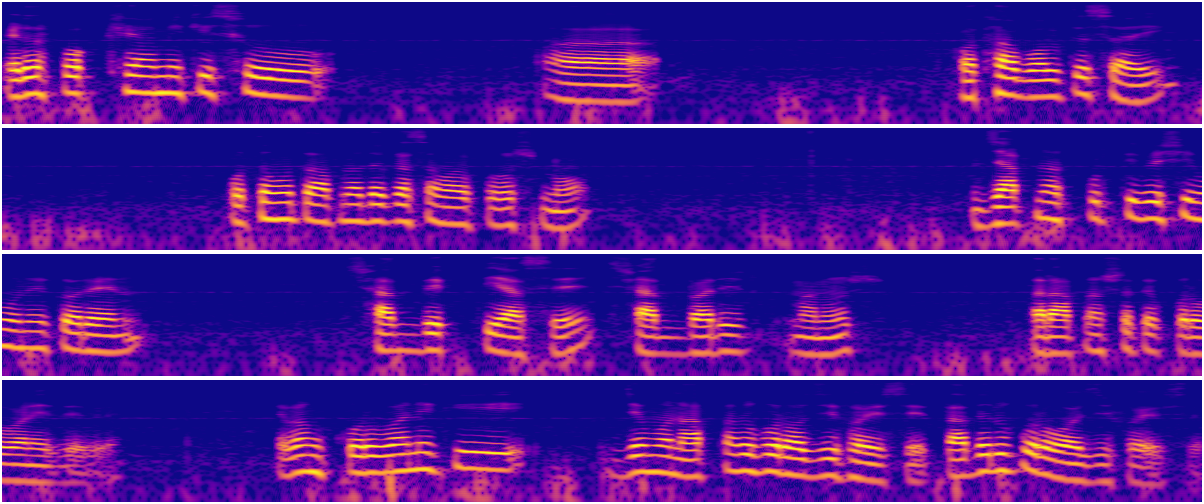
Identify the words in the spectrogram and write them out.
এটার পক্ষে আমি কিছু কথা বলতে চাই। প্রথমত আপনাদের কাছে আমার প্রশ্ন, যে আপনার প্রতিবেশী মনে করেন সাত ব্যক্তি আছে, সাত বাড়ির মানুষ, তারা আপনার সাথে কোরবানি দেবে। এবং কোরবানি কি যেমন আপনার উপর অজীব হয়েছে, তাদের উপরও অজীব হয়েছে।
